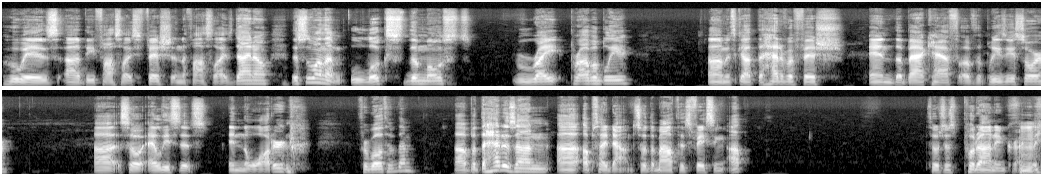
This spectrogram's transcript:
who is uh, the fossilized fish and the fossilized dino. This is the one that looks the most right, probably. Um, it's got the head of a fish and the back half of the plesiosaur. Uh, so at least it's in the water for both of them. Uh, but the head is on uh, upside down, so the mouth is facing up. So it's just put on incorrectly.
